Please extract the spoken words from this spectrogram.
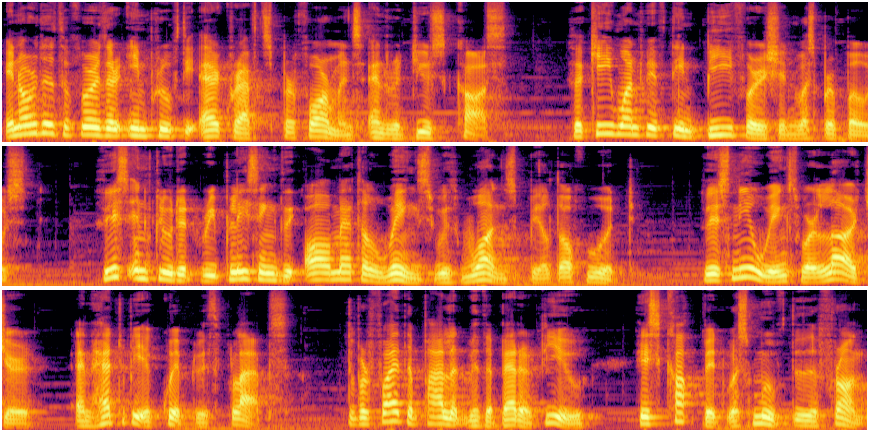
In order to further improve the aircraft's performance and reduce costs, the Ki-115B version was proposed. This included replacing the all-metal wings with ones built of wood. These new wings were larger and had to be equipped with flaps. To provide the pilot with a better view, his cockpit was moved to the front.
